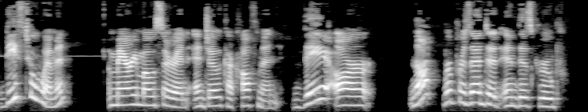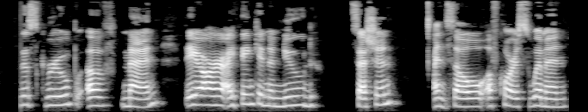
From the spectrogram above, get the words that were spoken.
these two women, Mary Moser and Angelica Kauffman, they are not represented in this group, this group of men. They are, I think, in a nude session. And so, of course, women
